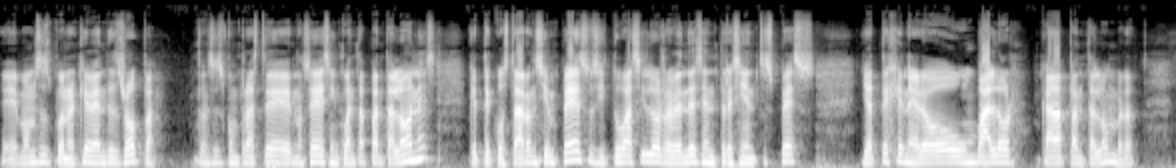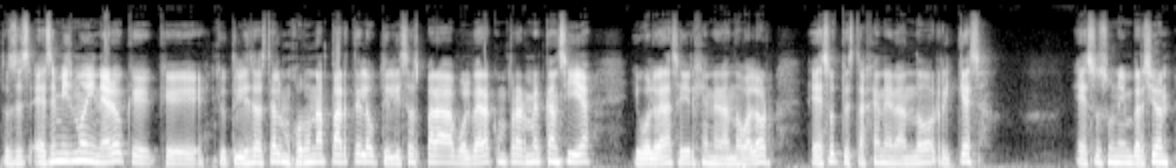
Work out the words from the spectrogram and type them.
eh, vamos a suponer que vendes ropa. Entonces compraste, no sé, 50 pantalones que te costaron 100 pesos y tú vas y los revendes en 300 pesos. Ya te generó un valor cada pantalón, ¿verdad? Entonces ese mismo dinero que, que, que utilizaste, a lo mejor una parte la utilizas para volver a comprar mercancía y volver a seguir generando valor eso te está generando riqueza. Eso es una inversión.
